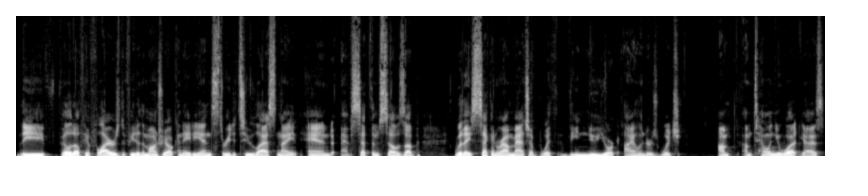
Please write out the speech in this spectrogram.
The Philadelphia Flyers defeated the Montreal Canadiens 3 to 2 last night and have set themselves up with a second round matchup with the New York Islanders, which I'm I'm telling you what, guys.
